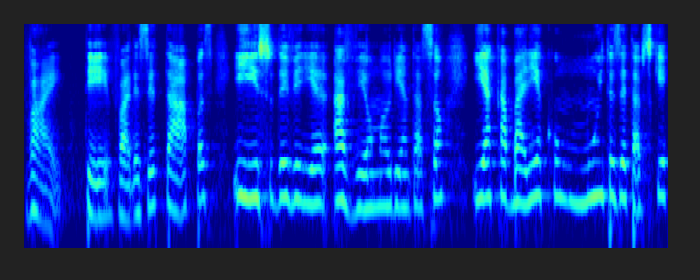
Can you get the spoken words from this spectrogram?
Vai ter várias etapas, e isso deveria haver uma orientação, e acabaria com muitas etapas. Porque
